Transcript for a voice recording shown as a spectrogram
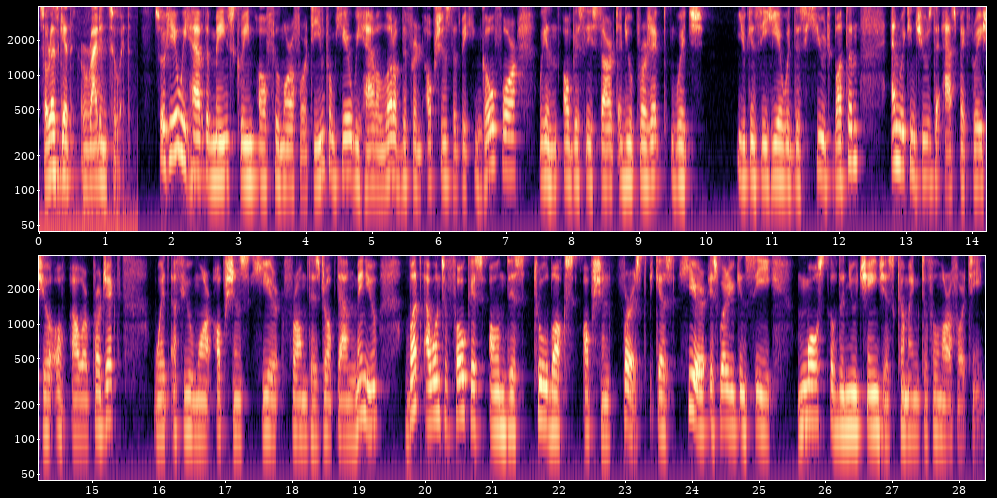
So let's get right into it. So here we have the main screen of Filmora 14. From here we have a lot of different options that we can go for. We can obviously start a new project, which you can see here with this huge button, and we can choose the aspect ratio of our project with a few more options here from this drop down menu. But I want to focus on this toolbox option first, because here is where you can see most of the new changes coming to Filmora 14.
